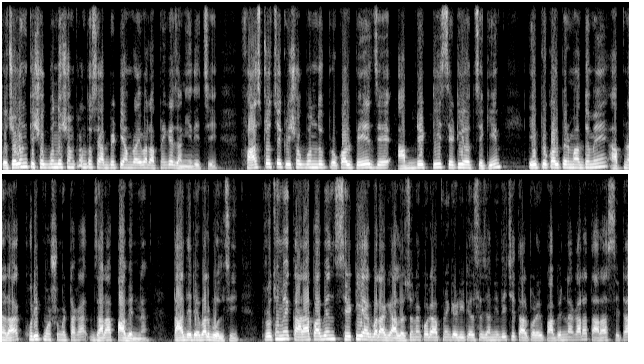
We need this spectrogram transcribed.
তো চলুন কৃষক বন্ধু সংক্রান্ত সেই আপডেটটি আমরা এবার আপনাকে জানিয়ে দিচ্ছি। ফার্স্ট হচ্ছে কৃষক বন্ধু প্রকল্পে যে আপডেটটি সেটি হচ্ছে কি, এই প্রকল্পের মাধ্যমে আপনারা খরিফ মরশুমের টাকা যারা পাবেন না, তাদের এবার বলছি। প্রথমে কারা পাবেন সেটি একবার আগে আলোচনা করে আপনাকে ডিটেলসে জানিয়ে দিচ্ছি, তারপরে পাবেন না কারা, তারা সেটা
